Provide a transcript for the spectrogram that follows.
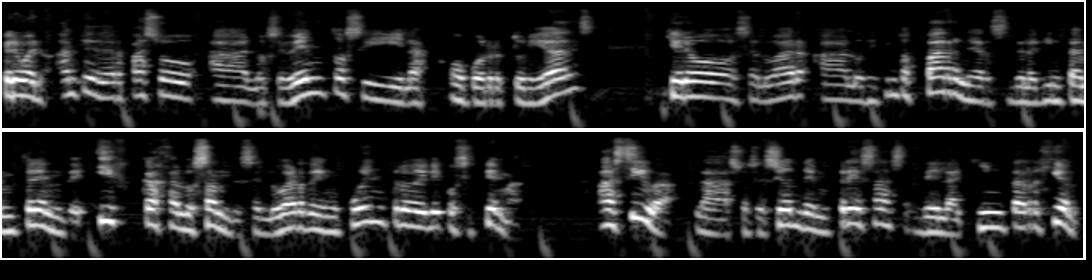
pero bueno, antes de dar paso a los eventos y las oportunidades, quiero saludar a los distintos partners de la Quinta Emprende, IF Caja Los Andes, el lugar de encuentro del ecosistema, ASIVA, la Asociación de Empresas de la Quinta Región,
